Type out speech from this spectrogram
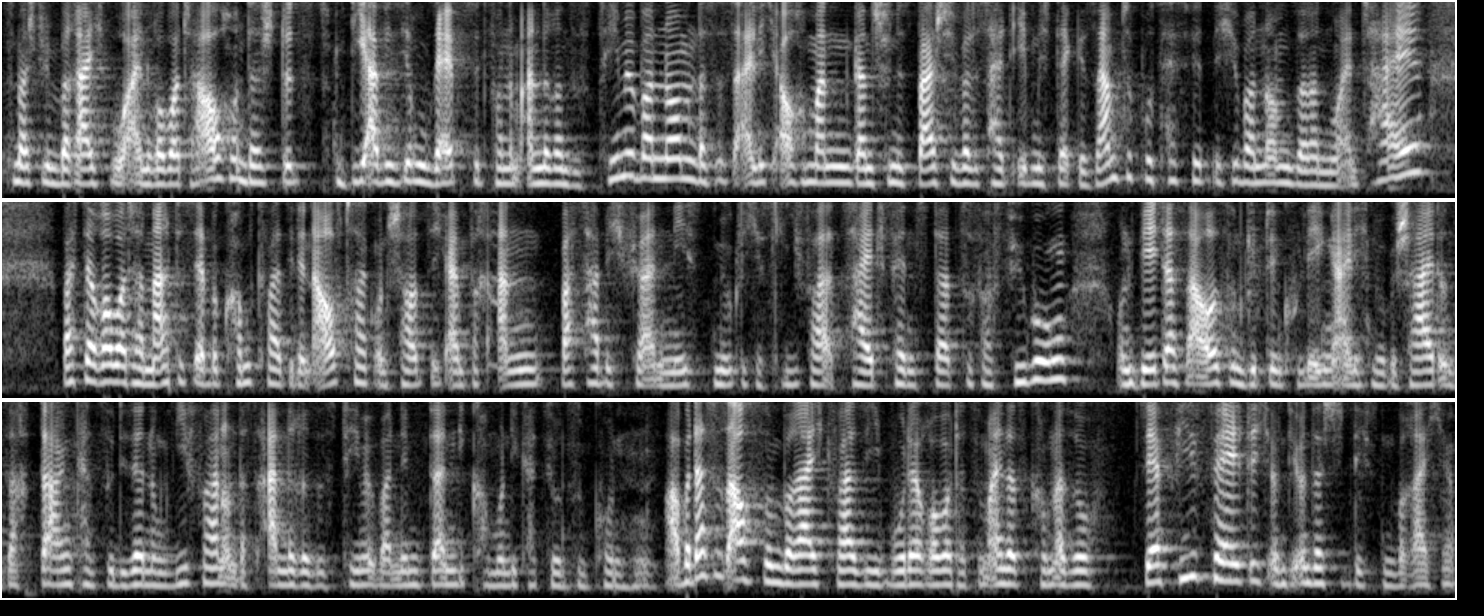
zum Beispiel ein Bereich, wo ein Roboter auch unterstützt. Die Avisierung selbst wird von einem anderen System übernommen. Das ist eigentlich auch immer ein ganz schönes Beispiel, weil es halt eben nicht der gesamte Prozess wird nicht übernommen, sondern nur ein Teil. Was der Roboter macht, ist, er bekommt quasi den Auftrag und schaut sich einfach an, was habe ich für ein nächstmögliches Lieferzeitfenster zur Verfügung und wählt das aus und gibt den Kollegen eigentlich nur Bescheid und sagt, dann kannst du die Sendung liefern und das andere System übernimmt dann die Kommunikation zum Kunden. Aber das ist auch so ein Bereich quasi, wo der Roboter zum Einsatz kommt. Also sehr vielfältig und die unterschiedlichsten Bereiche.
